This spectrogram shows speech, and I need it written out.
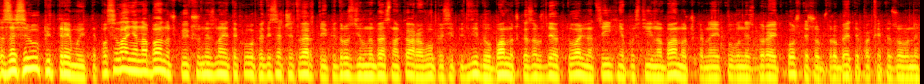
ЗСУ підтримуйте. Посилання на баночку, якщо не знаєте кого, 54-й підрозділ Небесна Кара в описі під відео. Баночка завжди актуальна. Це їхня постійна баночка, на яку вони збирають кошти, щоб зробити пакетизованих.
